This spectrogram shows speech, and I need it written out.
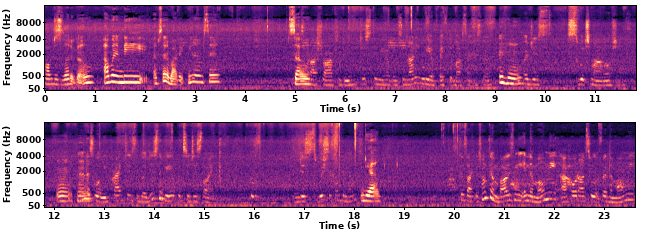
I'll just let it go. I wouldn't be upset about it. You know what I'm saying? So That's what I strive to do, just to be able to not even be affected by certain stuff, Mhm. or just switch my emotions. Mhm. And that's what we practice, but just to be able to just like, just switch to something else. Yeah. Cause like if something bothers me in the moment, I hold on to it for the moment.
